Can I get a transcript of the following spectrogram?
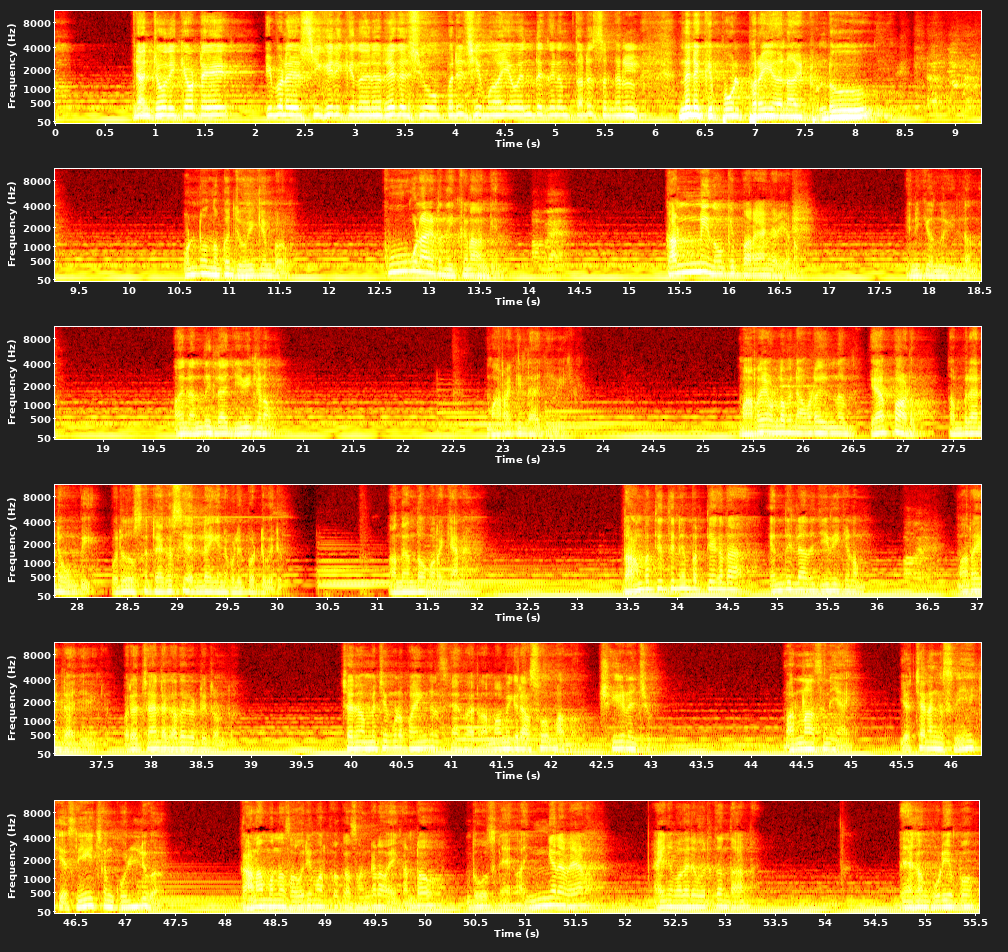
ഞാൻ ചോദിക്കോട്ടെ ഇവിടെ സ്വീകരിക്കുന്നതിന് രഹസ്യവും പരസ്യമായോ എന്തെങ്കിലും തടസ്സങ്ങൾ നിനക്കിപ്പോൾ പറയാനായിട്ടുണ്ടോ? ഉണ്ടോ എന്നൊക്കെ ചോദിക്കുമ്പോൾ കൂളായിട്ട് നിൽക്കണമെങ്കിൽ കണ്ണി നോക്കി പറയാൻ കഴിയണം. എനിക്കൊന്നും ഇല്ലെന്ന്. അതിനെന്തില്ല ജീവിക്കണം? മറക്കില്ല ജീവിക്കണം. മറയുള്ളവൻ അവിടെ നിന്ന് ഏപ്പാടും തമ്പുരാന്റെ മുമ്പിൽ. ഒരു ദിവസം രഹസ്യമല്ല ഇങ്ങനെ വെളിപ്പെട്ട് വരും. അന്ന് എന്തോ മറയ്ക്കാനാണ് ദാമ്പത്യത്തിന്റെയും പ്രത്യേകത എന്തില്ലാതെ ജീവിക്കണം? മറയില്ല ജീവിക്കണം. ഒരച്ഛന്റെ കഥ കേട്ടിട്ടുണ്ട്. അച്ഛനും അമ്മച്ചും കൂടെ ഭയങ്കര സ്നേഹമായിരുന്നു. അമ്മാമ്മയ്ക്ക് ഒരു അസുഖം വന്നു. ക്ഷീണിച്ചു. മരണാസനയായി. അങ്ങ് സ്നേഹിക്കുക സ്നേഹിച്ചങ്ങ് കൊല്ലുക. കാണാൻ വന്ന സൗര്യമാർക്കൊക്കെ സങ്കടമായി. കണ്ടോ? എന്തോ സ്നേഹം. ഇങ്ങനെ വേണം. അതിന് പകരം ഒരുത്തം താണ്ട്. സ്നേഹം കൂടിയപ്പോൾ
